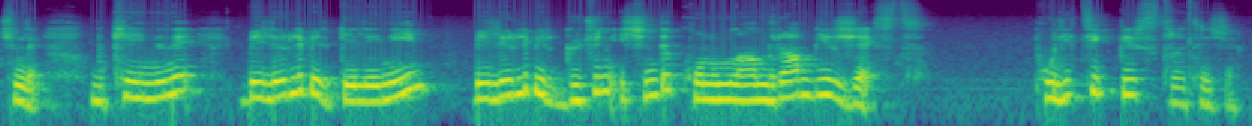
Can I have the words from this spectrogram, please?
Şimdi bu kendini belirli bir geleneğin belirli bir gücün içinde konumlandıran bir jest. Politik bir strateji.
